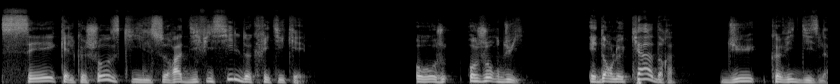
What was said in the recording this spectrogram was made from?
c'est quelque chose qu'il sera difficile de critiquer aujourd'hui et dans le cadre du Covid-19.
